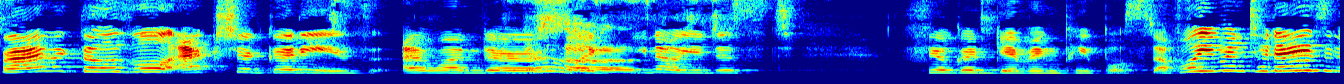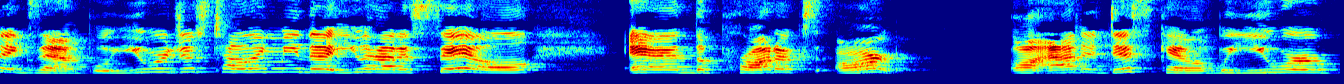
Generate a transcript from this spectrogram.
Right, like those little extra goodies. I wonder, yeah. like you know, you just feel good giving people stuff. Well, even today's an example. You were just telling me that you had a sale and the products aren't uh, at a discount, but you were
